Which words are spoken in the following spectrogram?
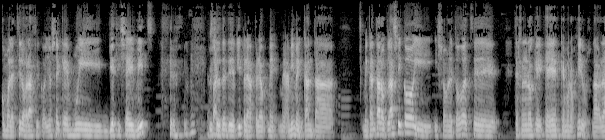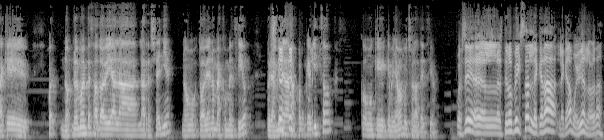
como el estilo gráfico. Yo sé que es muy 16 bits, incluso Exacto. 32 bits, pero, pero me- me- a mí me encanta. Me encanta lo clásico y, y sobre todo este, este género que, que es Kemono Heroes. La verdad que no, no hemos empezado todavía la, la reseña, no, todavía no me has convencido, pero a mí nada más con lo que he visto, como que, que me llama mucho la atención. Pues sí, el estilo pixel le queda, le queda muy bien, la verdad.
